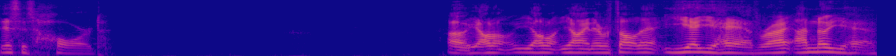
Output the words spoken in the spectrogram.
This is hard. Oh, y'all don't, y'all don't, y'all ain't never thought that? Yeah, you have, right? I know you have.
